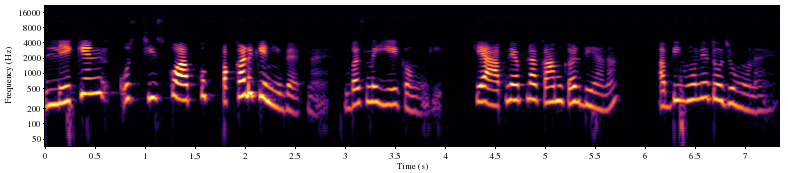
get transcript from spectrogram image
लेकिन उस चीज़ को आपको पकड़ के नहीं बैठना है। बस मैं ये कहूँगी कि आपने अपना काम कर दिया ना अभी होने दो जो होना है।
